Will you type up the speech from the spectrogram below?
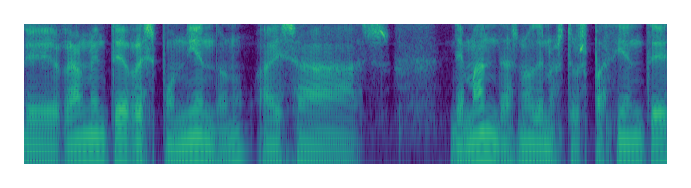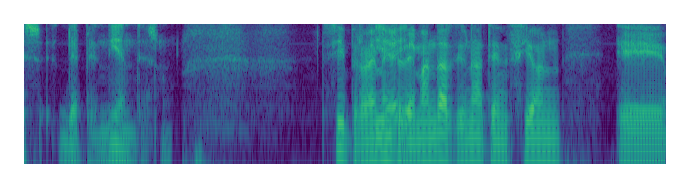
eh, realmente respondiendo ¿no? a esas demandas ¿no? de nuestros pacientes dependientes. ¿no? Sí, probablemente demandas de una atención eh,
